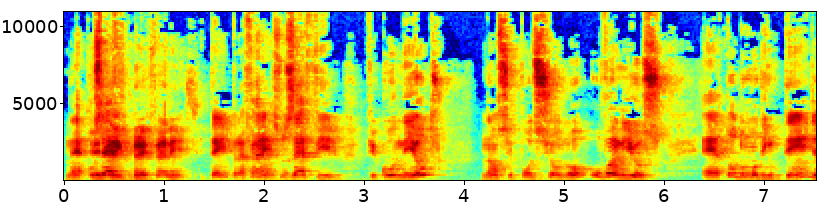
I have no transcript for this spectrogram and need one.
Né? O Ele Zé tem preferência. Tem preferência. O Zé Filho ficou neutro, não se posicionou. O Vanilson é, todo mundo entende,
